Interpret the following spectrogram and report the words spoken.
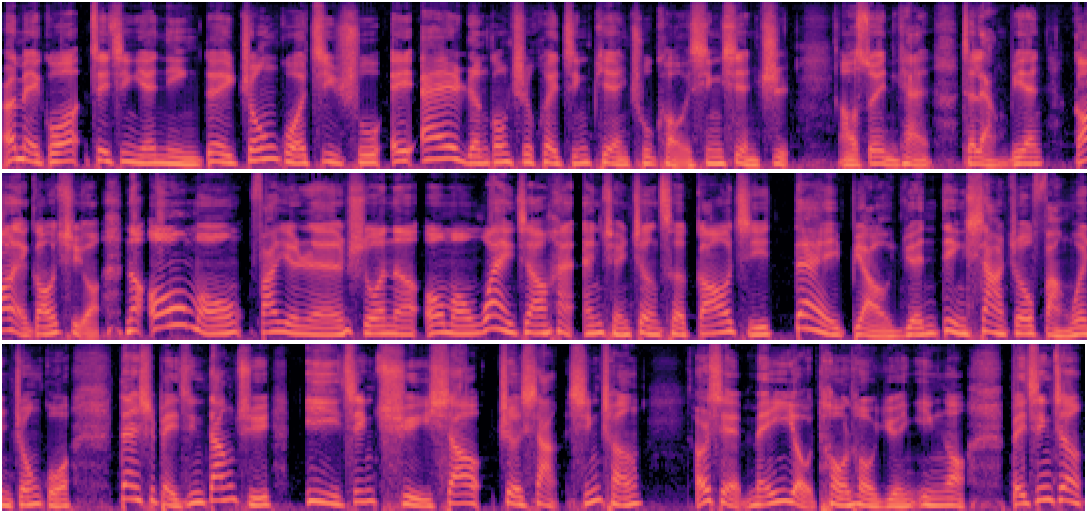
而美国最近也拟对中国寄出 AI 人工智慧晶片出口新限制。哦，所以你看这两边高来高去哦。那欧盟发言人说呢，欧盟外交和安全政策高级代表原定下周访问中国，但是北京当局已经取消这项行程。而且没有透露原因哦。北京正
